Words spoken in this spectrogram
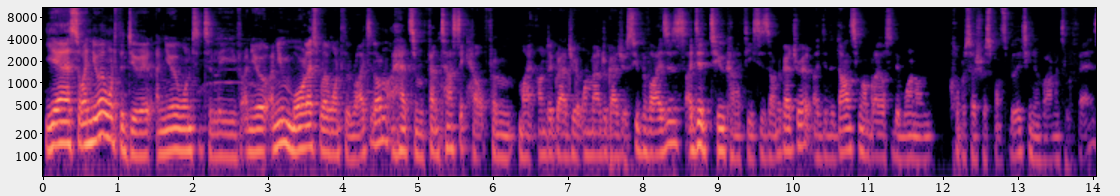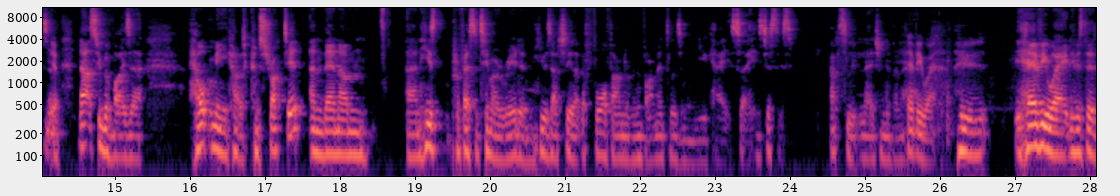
yeah, so I knew I wanted to do it. I knew I wanted to leave. I knew I knew more or less what I wanted to write it on. I had some fantastic help from my undergraduate, one of my undergraduate supervisors. I did two kind of theses undergraduate. I did a dancing one, but I also did one on corporate social responsibility and environmental affairs. Yep. that supervisor helped me kind of construct it. And then um and he's Professor Tim O'Riordan. He was actually like the fore-founder of environmentalism in the UK. So he's just this absolute legend of a. Heavyweight. Who heavyweight He was the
